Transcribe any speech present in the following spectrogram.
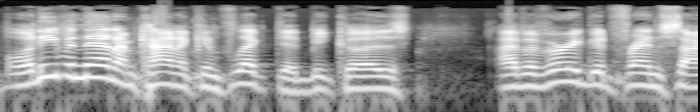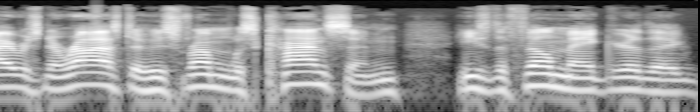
but even then, I'm kind of conflicted because I have a very good friend, Cyrus Nowrasteh, who's from Wisconsin. He's the filmmaker, the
